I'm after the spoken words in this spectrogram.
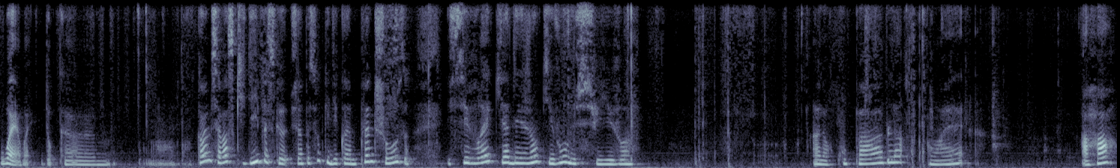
Ouais, ouais, donc, euh, quand même savoir ce qu'il dit, parce que j'ai l'impression qu'il dit quand même plein de choses. Et c'est vrai qu'il y a des gens qui vont le suivre. Alors, coupable, ouais. Ah ah,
